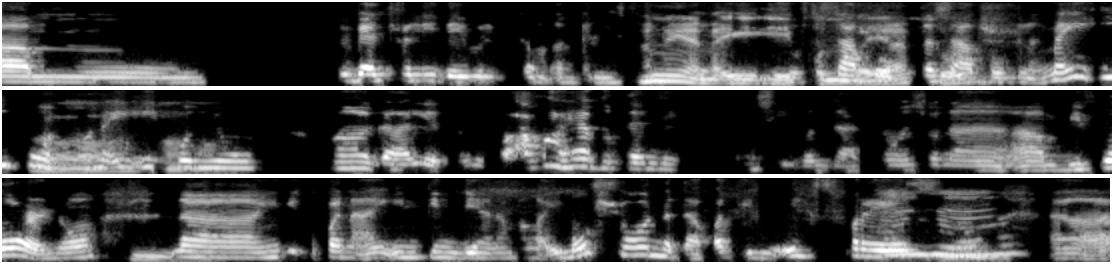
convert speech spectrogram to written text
um, eventually, they will become aggressive. Ano yan, no? naiipon so, ba yan, sasabog, lang. Naiipon, no? Oo, Naiipon oo. yung mga galit. Ano Ako, I have a tendency on that, no? So, na, um, before, no? Mm. na hindi ko pa naiintindihan ang mga emosyon na dapat i-express, no? Mhm. Ah,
